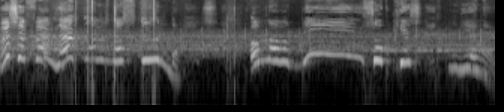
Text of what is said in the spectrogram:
Bu sefer lakları bastığında onları bir çok kez yener.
